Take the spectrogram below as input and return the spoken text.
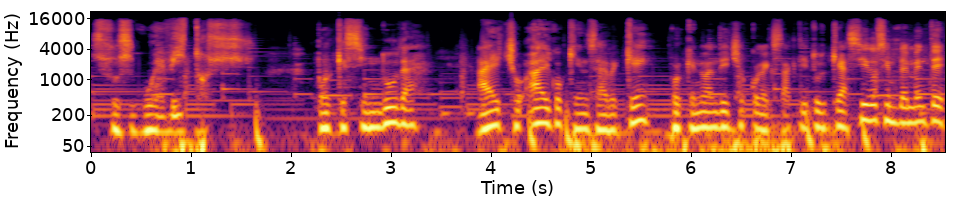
sus huevitos porque sin duda ha hecho algo, quién sabe qué, porque no han dicho con exactitud que ha sido simplemente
